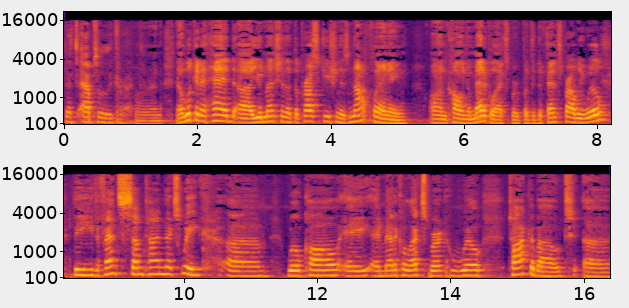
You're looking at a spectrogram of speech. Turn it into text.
That's absolutely correct. Right. Now, looking ahead, uh, you had mentioned that the prosecution is not planning on calling a medical expert, but the defense probably will. The defense, sometime next week, um, will call a, a medical expert who will talk about uh,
